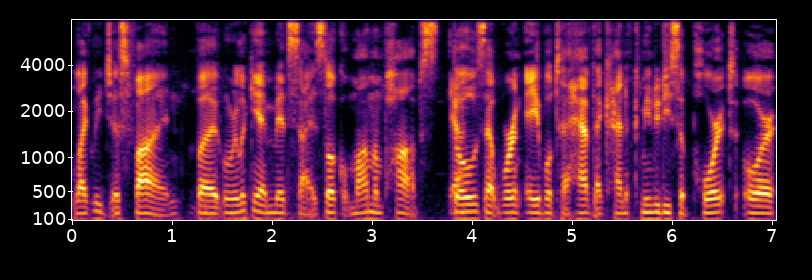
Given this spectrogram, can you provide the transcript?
likely just fine. Mm-hmm. But when we're looking at mid-sized local mom and pops, Yeah. those that weren't able to have that kind of community support, or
